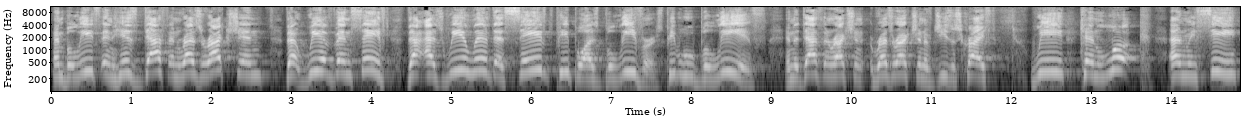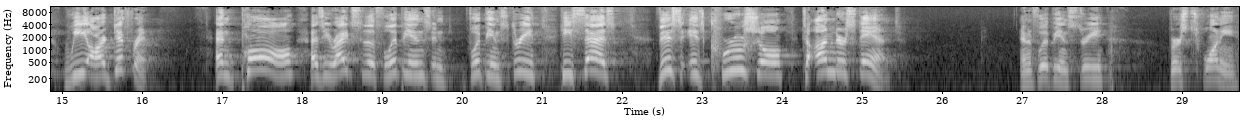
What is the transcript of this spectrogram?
and belief in His death and resurrection, that we have been saved. That as we lived as saved people, as believers, people who believe in the death and resurrection of Jesus Christ, we can look and we see we are different. And Paul, as he writes to the Philippians in Philippians 3, he says, this is crucial to understand. And in Philippians 3, verse 20,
